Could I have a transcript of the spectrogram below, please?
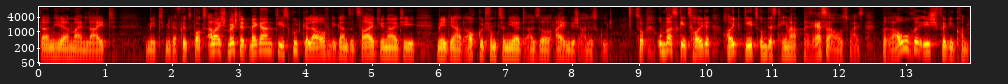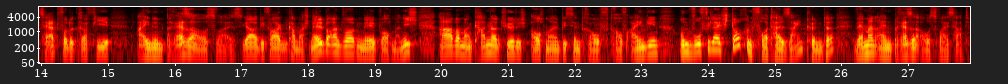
dann hier mein Leid mit, mit der Fritzbox. Aber ich möchte nicht meckern, die ist gut gelaufen die ganze Zeit. Unity Media hat auch gut funktioniert, also eigentlich alles gut. So, um was geht's heute? Heute geht's um das Thema Presseausweis. Brauche ich für die Konzertfotografie einen Presseausweis? Ja, die Fragen kann man schnell beantworten. Nee, braucht man nicht. Aber man kann natürlich auch mal ein bisschen drauf, drauf eingehen und wo vielleicht doch ein Vorteil sein könnte, wenn man einen Presseausweis hat.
